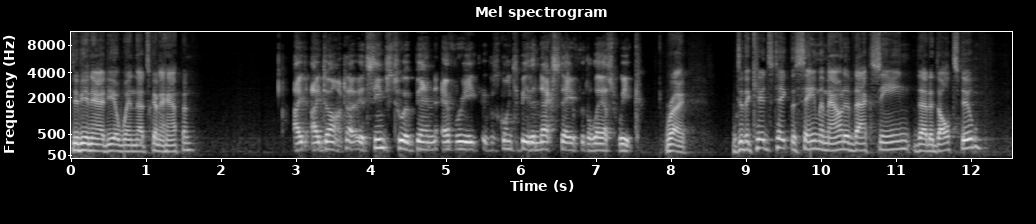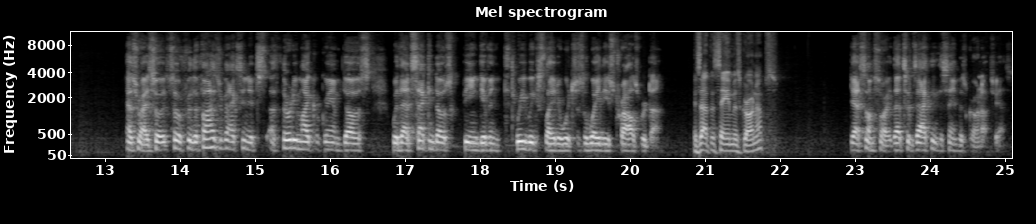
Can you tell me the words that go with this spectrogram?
Do you have any idea when that's going to happen? I, I don't. Uh, it seems to have been every, it was going to be the next day for the last week. Right. Do the kids take the same amount of vaccine that adults do? That's right. So, so for the Pfizer vaccine, it's a 30 microgram dose, with that second dose being given three weeks later, which is the way these trials were done. Is that the same as grown-ups? Yes, I'm sorry. That's exactly the same as grown-ups. Yes.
